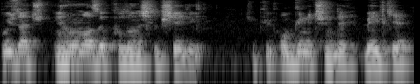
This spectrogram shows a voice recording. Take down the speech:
Bu yüzden inanılmaz da kullanışlı bir şey değil. Çünkü o gün içinde belki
